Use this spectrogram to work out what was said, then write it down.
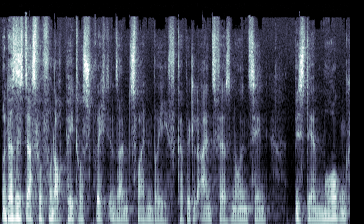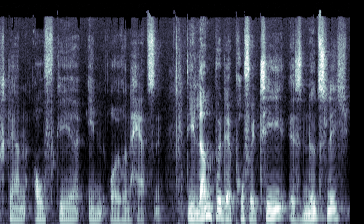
Und das ist das, wovon auch Petrus spricht in seinem zweiten Brief, Kapitel 1, Vers 19 bis der Morgenstern aufgehe in euren Herzen. Die Lampe der Prophetie ist nützlich,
